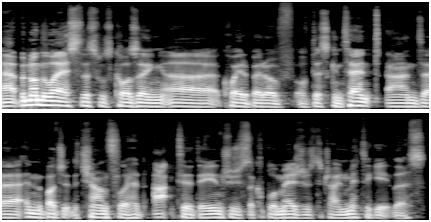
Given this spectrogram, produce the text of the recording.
Uh, but nonetheless, this was causing uh, quite a bit of, of discontent. And uh, in the budget, the Chancellor had acted, he introduced a couple of measures to try and mitigate this.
